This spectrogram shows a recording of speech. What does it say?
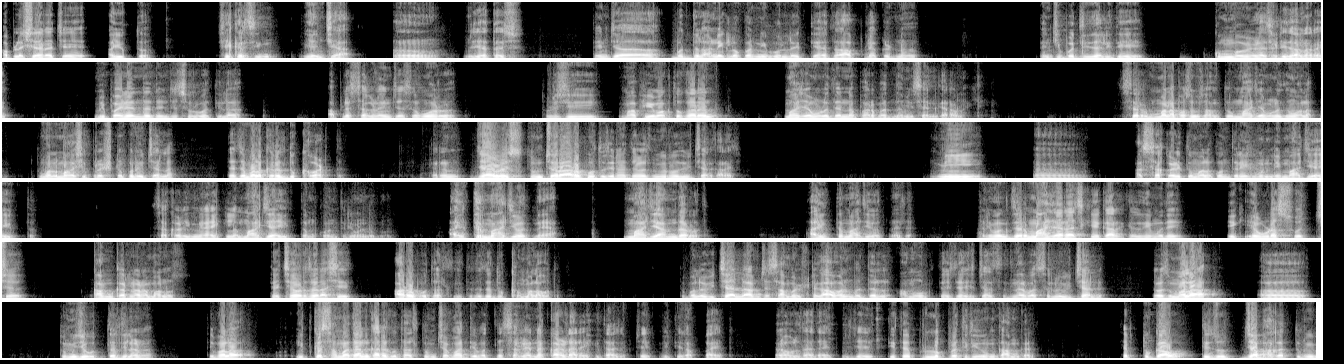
आपल्या शहराचे आयुक्त शेखर सिंग यांच्या म्हणजे आता श- त्यांच्याबद्दल अनेक लोकांनी बोललं ते आता आपल्याकडनं त्यांची बदली झाली ते कुंभमेळ्यासाठी जाणार आहेत. मी पहिल्यांदा त्यांच्या सुरुवातीला आपल्या सगळ्यांच्या समोर थोडीशी माफी मागतो कारण माझ्यामुळे त्यांना फार बदनामी सहन करावं लागली. सर मनापासून सांगतो माझ्यामुळे तुम्हाला तुम्हाला मगाशी प्रश्न पण विचारला त्याचं मला खरंच दुःख वाटतं. कारण ज्यावेळेस तुमच्यावर आरोप होत होते ना त्यावेळेस मी रोज विचार करायचो. मी आज सकाळी तुम्हाला कोणतरी एक म्हणले माझे आयुक्त. सकाळी मी ऐकलं माझे आयुक्त कोणतरी म्हणलं आयुक्त माझे होत नाही. माझे आमदार होत. आयुक्त माझे होत नाही सर. आणि मग जर माझ्या राजकीय कारकिर्दीमध्ये एक एवढा स्वच्छ काम करणारा माणूस त्याच्यावर जर असे आरोप होत असतील तर त्याचं दुःख मला होतं. तुम्हाला विचारलं आमच्या समाविष्ट गावांबद्दल अमुक त्याच्या ह्याच्या संदर्भात सगळं विचारलं. त्यावेळेस मला तुम्ही जे उत्तर दिलं ना ते मला इतकं समाधानकारक होतं. तुमच्या माध्यमातून सगळ्यांना कळणार आहे इथं आमचे नितीन अप्पा आहेत राहुल दादा आहेत जे तिथं लोकप्रतिनिधी म्हणून काम करतात. तर तो गाव ते जो ज्या भागात तुम्ही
